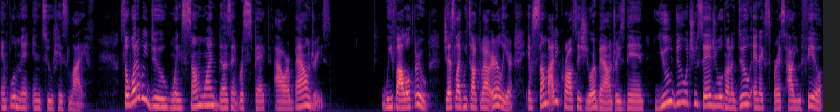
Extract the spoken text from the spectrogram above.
implement into his life. So, what do we do when someone doesn't respect our boundaries? We follow through. Just like we talked about earlier. If somebody crosses your boundaries, then you do what you said you were going to do and express how you feel.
